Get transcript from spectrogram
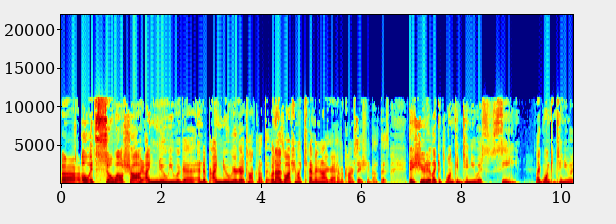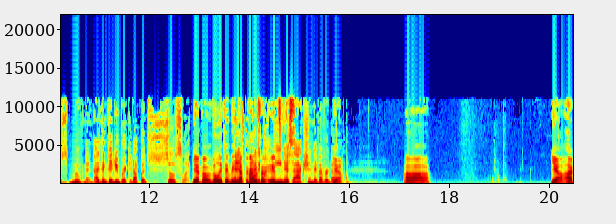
Uh, Oh, it's so well shot. Yeah. I knew we were gonna end up. I knew we were gonna talk about that when I was watching. Like Kevin and I are gonna have a conversation about this. They shoot it like it's one continuous scene, like one continuous movement. I think they do break it up, but it's so slick. yeah, the the only thing that and you have to know is the that it's, cleanest it's action they've ever done. Yeah. Uh, yeah, I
